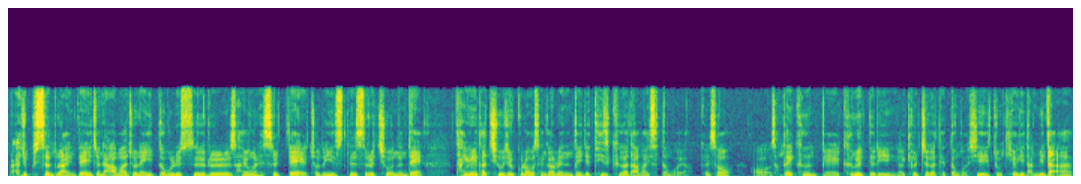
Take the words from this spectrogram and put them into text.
아주 비싼 돈 아닌데 예전에 아마존 AWS를 사용을 했을 때 저도 instance를 지웠는데 당연히 다 지워질 거라고 생각을 했는데 이제 디스크가 남아 있었던 거예요. 그래서 어, 상당히 큰 예, 금액들이 결제가 됐던 것이 좀 기억이 납니다.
